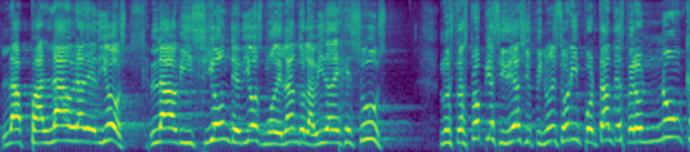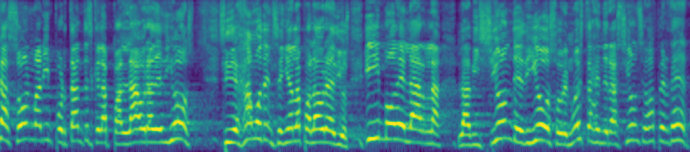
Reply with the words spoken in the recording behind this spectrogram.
la palabra de Dios, la visión de Dios modelando la vida de Jesús. Nuestras propias ideas y opiniones son importantes, pero nunca son más importantes que la palabra de Dios. Si dejamos de enseñar la palabra de Dios y modelarla, la visión de Dios sobre nuestra generación se va a perder.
